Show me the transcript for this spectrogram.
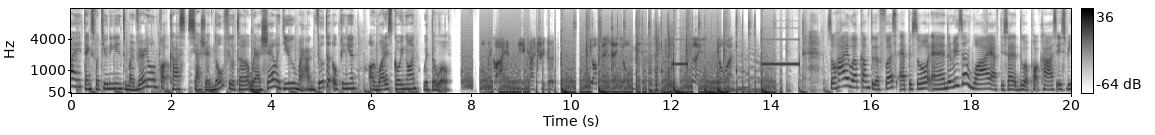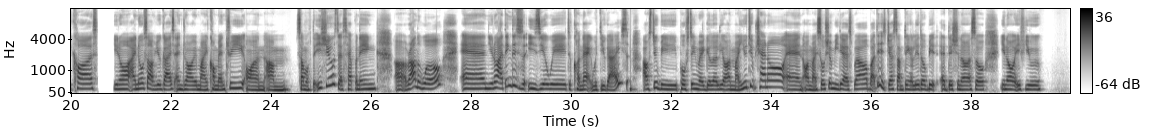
Hi, thanks for tuning in to my very own podcast, Xiaxue No Filter, where I share with you my unfiltered opinion on what is going on with the world. Oh my god, I am mega triggered. You're offended at your own business. You feel like you stupid or what? So, hi, welcome to the first episode. And the reason why I've decided to do a podcast is because you know, I know some of you guys enjoy my commentary on um, some of the issues that's happening uh, around the world. And, you know, I think this is an easier way to connect with you guys. I'll still be posting regularly on my YouTube channel and on my social media as well. But this is just something a little bit additional. So, you know, if you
